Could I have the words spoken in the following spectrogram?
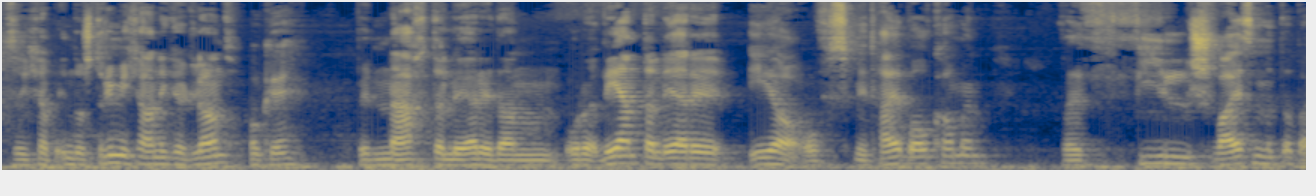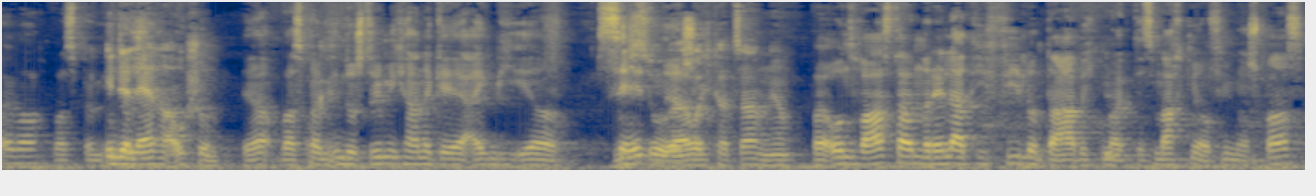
Also ich habe Industriemechaniker gelernt, Okay. bin nach der Lehre dann oder während der Lehre eher aufs Metallbau gekommen, weil viel Schweißen mit dabei war, was beim In der Lehre auch schon. Ja, was beim Okay. Industriemechaniker ja eigentlich eher Nicht selten so, ja, ist. wollte ich gerade sagen, ja. Bei uns war es dann relativ viel und da habe ich gemerkt, das macht mir auch viel mehr Spaß.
